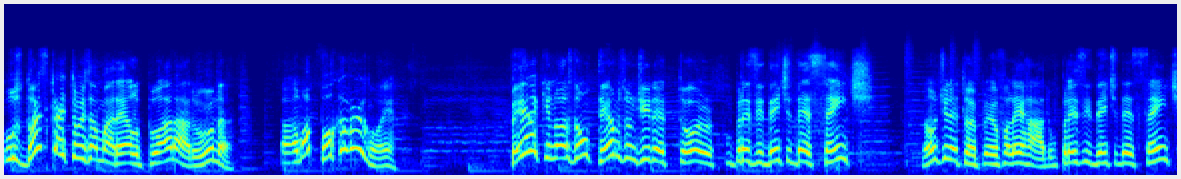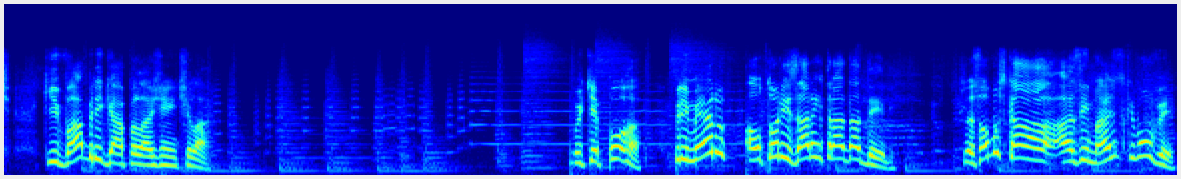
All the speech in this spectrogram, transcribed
Os dois cartões amarelos pro Araruna é uma pouca vergonha. Pena que nós não temos um diretor, um presidente decente. Não um diretor, eu falei errado. Um presidente decente que vá brigar pela gente lá. Porque, porra, primeiro, autorizar a entrada dele. É só buscar as imagens que vão ver.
